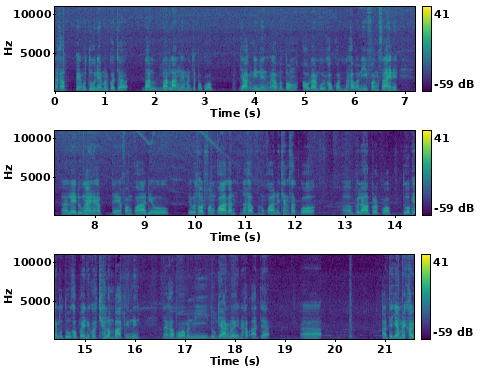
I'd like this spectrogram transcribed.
นะครับแผงประตูเนี่ยมันก็จะด้านด้านหลังเนี่ยมันจะประกอบยากนิดหนึ่งนะครับ มันต้องเอาด้านบนเข้าก่อนนะครับ อันนี้ฝั่งซ้ายเนี่ยเอ่อแลดูง่ายนะครับ แต่ฝั่งขวาเดี๋ยวเดี๋ยวไปถอดฝั่งขวากันนะครับ ฝั่งขวาในช่างศักก็เวลาประกอบตัวแผงประตูเข้าไปเนี่ยก็จะลำบากนิดนึงนะครับ เพราะว่ามันมีลูกยางด้วยนะครับ อาจจะอาจจะยังไม่ค่อย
